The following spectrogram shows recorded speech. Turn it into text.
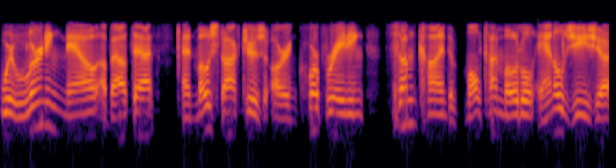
We're learning now about that, and most doctors are incorporating some kind of multimodal analgesia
